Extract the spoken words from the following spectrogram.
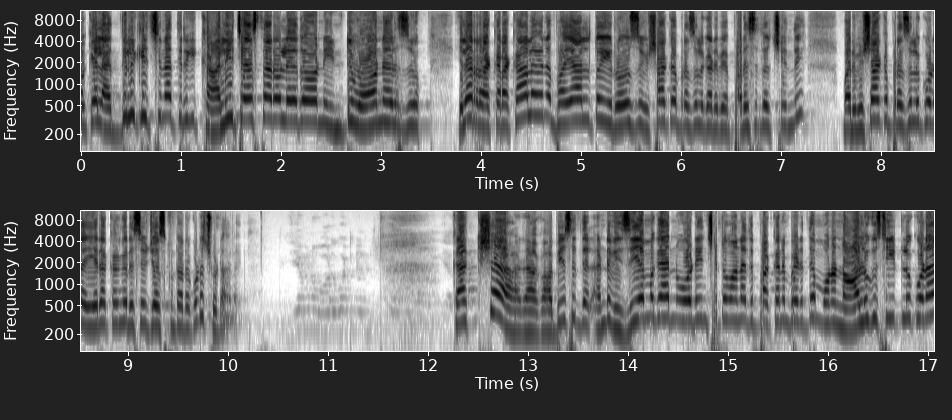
ఒకవేళ అద్దెలకి ఇచ్చినా తిరిగి ఖాళీ చేస్తారో లేదో అని ఇంటి ఓనర్స్ ఇలా రకరకాలైన భయాలతో ఈ రోజు విశాఖ ప్రజలు గడిపే పరిస్థితి వచ్చింది. మరి విశాఖ ప్రజలు కూడా ఏ రకంగా రిసీవ్ చేసుకుంటారో కూడా చూడాలి. కక్ష నాకు అభ్యర్థి అంటే విజయమ్మ గారిని ఓడించడం అనేది పక్కన పెడితే మొన్న నాలుగు సీట్లు కూడా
